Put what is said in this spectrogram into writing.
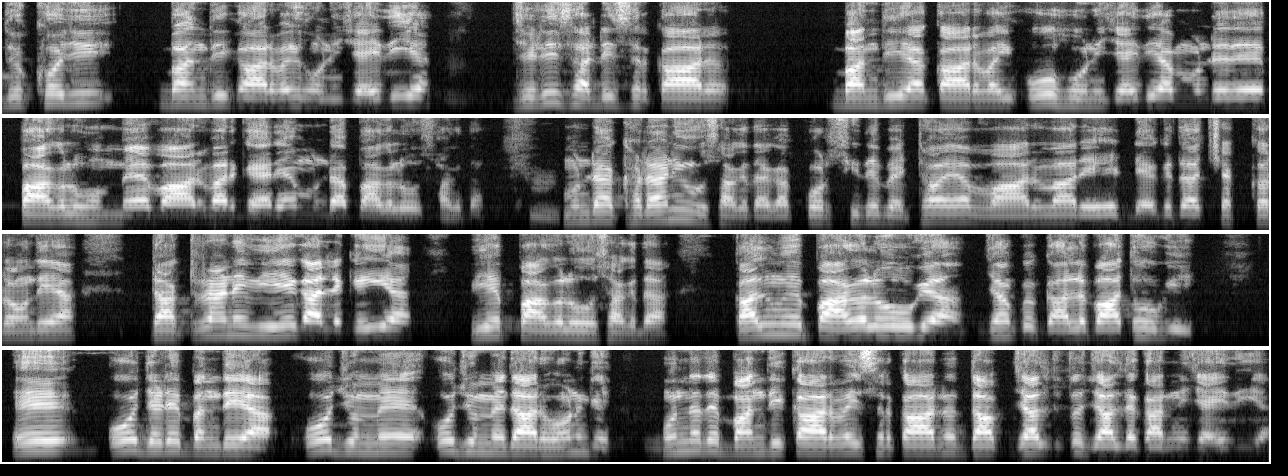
ਦੇਖੋ ਜੀ ਬੰਦੀ ਕਾਰਵਾਈ ਹੋਣੀ ਚਾਹੀਦੀ ਆ। ਜਿਹੜੀ ਸਾਡੀ ਸਰਕਾਰ ਬੰਦੀ ਆ ਕਾਰਵਾਈ ਉਹ ਹੋਣੀ ਚਾਹੀਦੀ ਆ। ਮੁੰਡੇ ਦੇ ਪਾਗਲ ਹੋ ਮੈਂ ਵਾਰ-ਵਾਰ ਕਹਿ ਰਿਹਾ ਮੁੰਡਾ ਪਾਗਲ ਹੋ ਸਕਦਾ। ਮੁੰਡਾ ਖੜਾ ਨਹੀਂ ਹੋ ਸਕਦਾਗਾ ਕੁਰਸੀ ਤੇ ਬੈਠਾ ਹੋਇਆ ਵਾਰ-ਵਾਰ ਇਹ ਡਿੱਗਦਾ ਚੱਕਰ ਆਉਂਦੇ ਆ। ਡਾਕਟਰਾਂ ਨੇ ਵੀ ਇਹ ਗੱਲ ਕਹੀ ਆ ਵੀ ਇਹ ਪਾਗਲ ਹੋ ਸਕਦਾ। ਕੱਲ ਨੂੰ ਇਹ ਪਾਗਲ ਹੋ ਗਿਆ ਜਾਂ ਕੋਈ ਗੱਲਬਾਤ ਹੋ ਗਈ ਇਹ ਉਹ ਜਿਹੜੇ ਬੰਦੇ ਆ ਉਹ ਜ਼ਿੰਮੇ ਉਹ ਜ਼ਿੰਮੇਦਾਰ ਹੋਣਗੇ। ਉਹਨਾਂ ਤੇ ਬੰਦੀ ਕਾਰਵਾਈ ਸਰਕਾਰ ਨੂੰ ਜਲਦ ਤੋਂ ਜਲਦ ਕਰਨੀ ਚਾਹੀਦੀ ਆ।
